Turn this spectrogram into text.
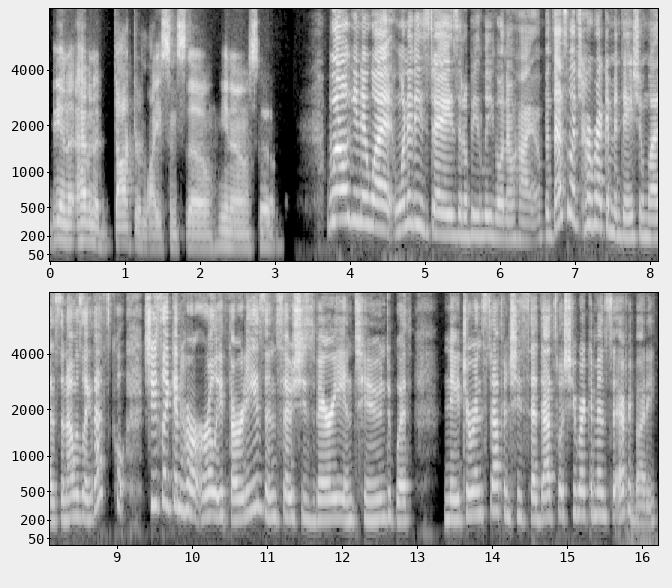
being a, having a doctor license though, you know. So well, you know what? One of these days it'll be legal in Ohio. But that's what her recommendation was and I was like, that's cool. She's like in her early 30s and so she's very in tuned with nature and stuff and she said that's what she recommends to everybody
